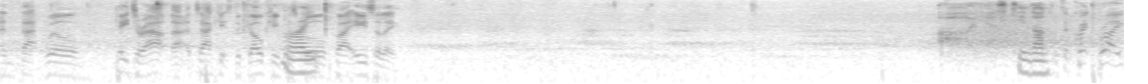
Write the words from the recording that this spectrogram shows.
And that will peter out that attack. It's the goalkeeper's Right. ball quite easily. Oh, yes, team's on. It's a quick break.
